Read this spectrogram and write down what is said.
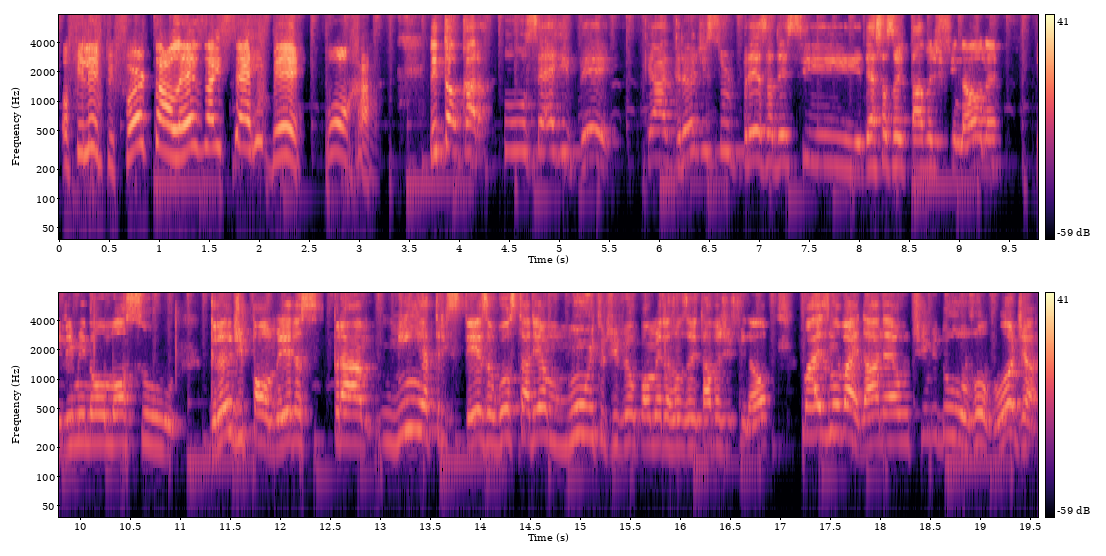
Ô Felipe, Fortaleza e CRB. Porra! Então, cara, o CRB, que é a grande surpresa desse, dessas oitavas de final, né? Eliminou o nosso grande Palmeiras. Pra minha tristeza, eu gostaria muito de ver o Palmeiras nas oitavas de final, mas não vai dar, né? O time do Vovodia,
